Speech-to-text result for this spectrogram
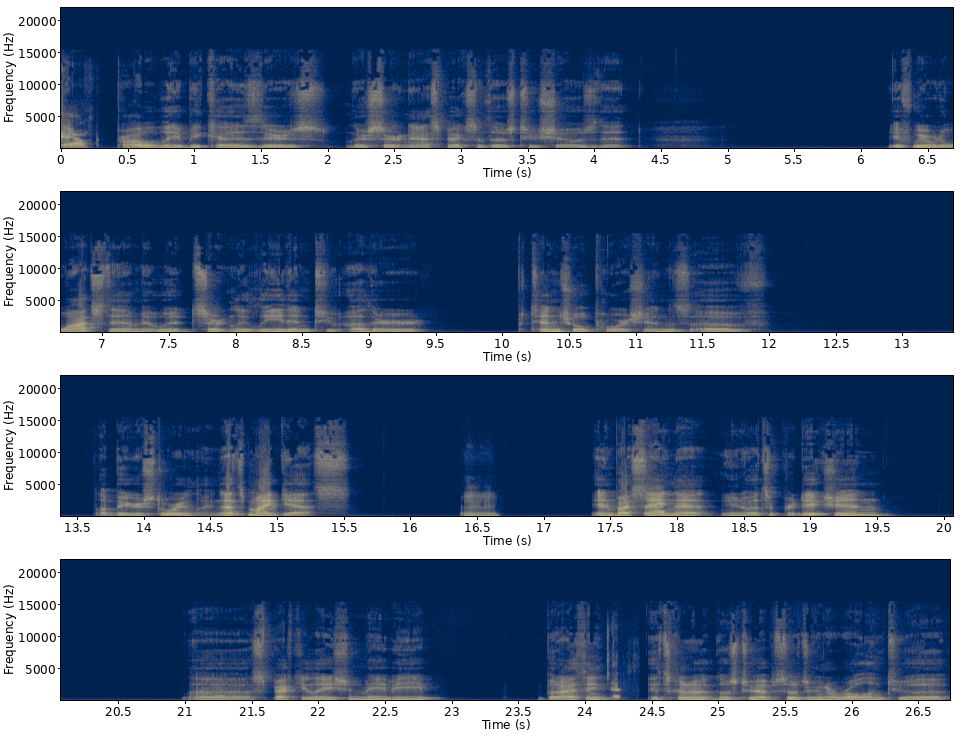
yeah, probably because there's there's certain aspects of those two shows that if we were to watch them, it would certainly lead into other potential portions of a bigger storyline. That's my guess. Mm. And by saying that, you know, it's a prediction, uh, speculation maybe, but I think it's gonna those two episodes are gonna roll into a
